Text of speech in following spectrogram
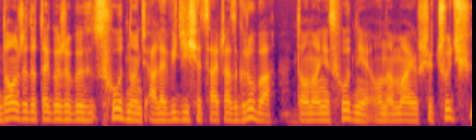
dąży do tego, żeby schudnąć, ale widzi się cały czas gruba, to ona nie schudnie, ona ma już się czuć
